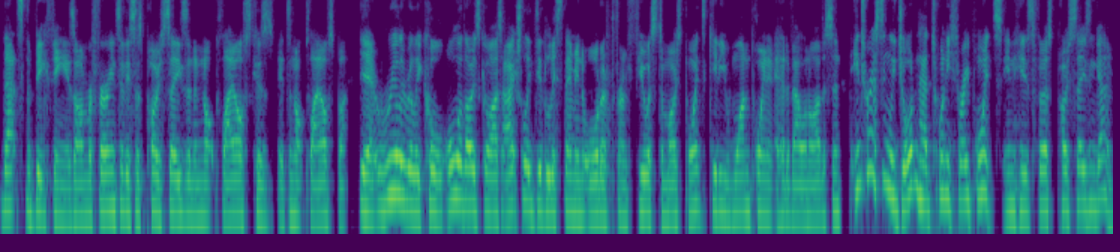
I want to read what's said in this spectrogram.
that's the big thing is I'm referring to this as postseason and not playoffs because it's not playoffs. But yeah, really, really cool. All of those guys, I actually did list them in order from fewest to most points. Giddey one point ahead of Allen Iverson. Interestingly, Jordan had 23 points in his first postseason game.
